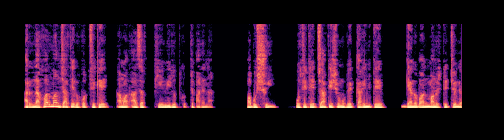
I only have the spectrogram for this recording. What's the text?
আর নাফরমান জাতির উপর থেকে আমার আজাব কেউই রোধ করতে পারে না। অবশ্যই, অতীতের জাতিসমূহের কাহিনীতে জ্ঞানবান মানুষদের জন্য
